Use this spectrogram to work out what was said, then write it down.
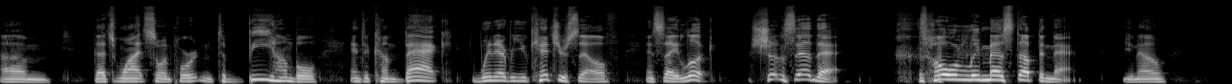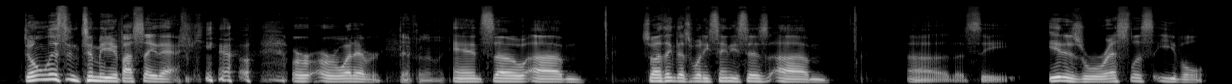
Um, that's why it's so important to be humble and to come back whenever you catch yourself and say, "Look, I shouldn't have said that. totally messed up in that." You know, don't listen to me if I say that. You know, or or whatever. Definitely. And so, um, so I think that's what he's saying. He says, um, uh, let's see, it is restless evil,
